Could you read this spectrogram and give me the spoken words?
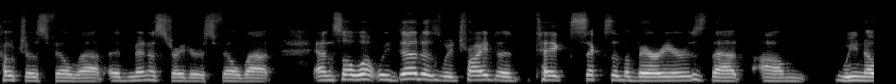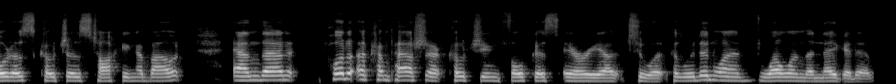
coaches feel that, administrators feel that. And so, what we did is we tried to take six of the barriers that um, we noticed coaches talking about and then put a compassionate coaching focus area to it because we didn't want to dwell in the negative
